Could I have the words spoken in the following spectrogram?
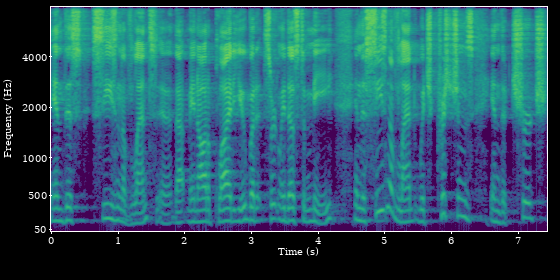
in this season of Lent, uh, that may not apply to you, but it certainly does to me. In the season of Lent, which Christians in the church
